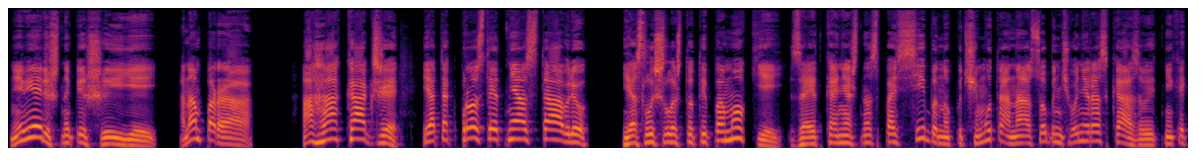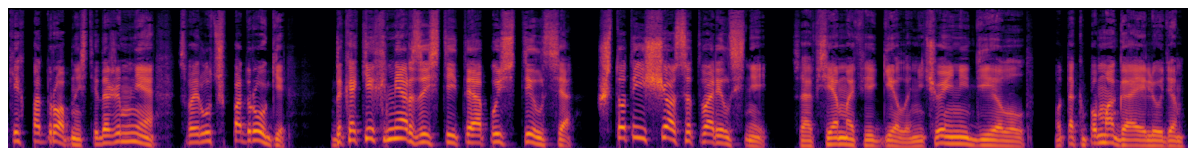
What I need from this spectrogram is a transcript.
Не веришь? Напиши ей. А нам пора». «Ага, как же! Я так просто это не оставлю!» «Я слышала, что ты помог ей. За это, конечно, спасибо, но почему-то она особо ничего не рассказывает, никаких подробностей, даже мне, своей лучшей подруге. До каких мерзостей ты опустился? Что ты еще сотворил с ней?» «Совсем офигела, ничего и не делал. Вот так и помогай людям.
